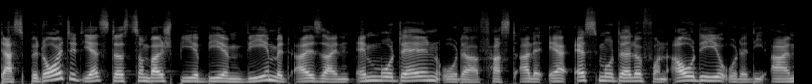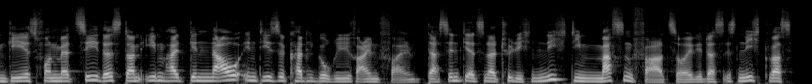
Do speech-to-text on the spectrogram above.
Das bedeutet jetzt, dass zum Beispiel BMW mit all seinen M-Modellen oder fast alle RS-Modelle von Audi oder die AMGs von Mercedes dann eben halt genau in diese Kategorie reinfallen. Das sind jetzt natürlich nicht die Massenfahrzeuge, das ist nicht, was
